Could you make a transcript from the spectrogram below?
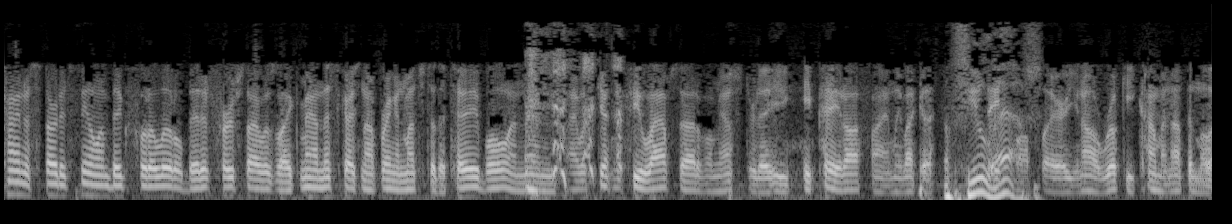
kind of started feeling Bigfoot a little bit. At first, I was like, "Man, this guy's not bringing much to the table," and then I was getting a few laughs out of him yesterday. He he paid off finally, like a, A few baseball laughs. player, you know, a rookie coming up in the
